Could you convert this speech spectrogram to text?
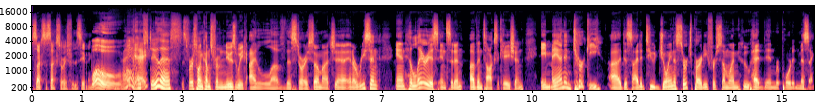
sucks to suck stories for this evening. Whoa. Right, okay. let's do this. This first one comes from Newsweek. I love this story so much. Uh, in a recent and hilarious incident of intoxication, a man in Turkey uh, decided to join a search party for someone who had been reported missing.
